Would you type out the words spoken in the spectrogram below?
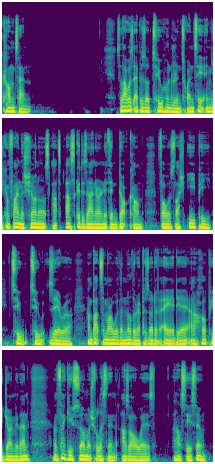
content. So that was episode 220, and you can find the show notes at askadesigneranything.com forward slash EP220. I'm back tomorrow with another episode of AADA, and I hope you join me then. And thank you so much for listening, as always, and I'll see you soon.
